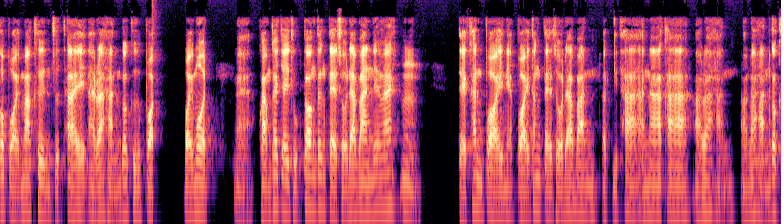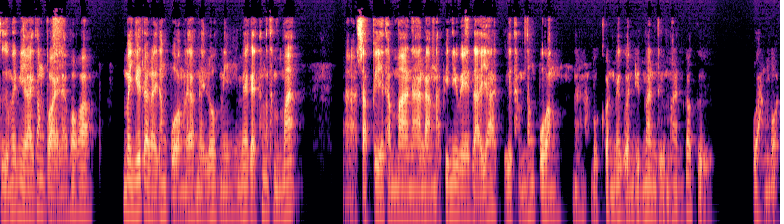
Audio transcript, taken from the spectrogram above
ก็ปล่อยมากขึ้น สุดท้ายอรหันต์ก็คือปล่อยปล่อยหมดอ่าความเข้าใจถูกต้องตั้งแต่โสดาบันใช่ไหมอืม แต่ขั้นปล่อยเนี่ยปล่อยตั้งแต่โสดาบันสกิทาอนาคาอารหันต์อรหันก็คือไม่มีอะไรต้องปล่อยแล้ว เพราะว่าไม่ยึดอะไรทั้งปวงแล้วในโลกนี้ แม้แต่ทั้งธรรมะสัพเพธรรมานารังอภินิเวสายะคือทำทั้งปวงนะบุคคลไม่ควรยึดมั่นถือมั่นก็คือวางหมด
